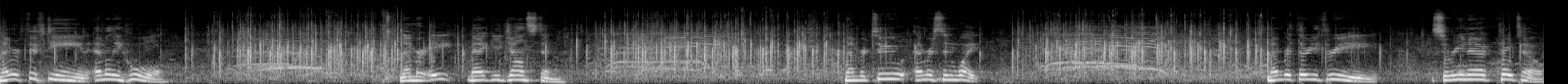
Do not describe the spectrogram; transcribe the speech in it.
Number 15, Emily Hool. Number 8, Maggie Johnston. Number 2, Emerson White. Number 33, Serena Croto.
